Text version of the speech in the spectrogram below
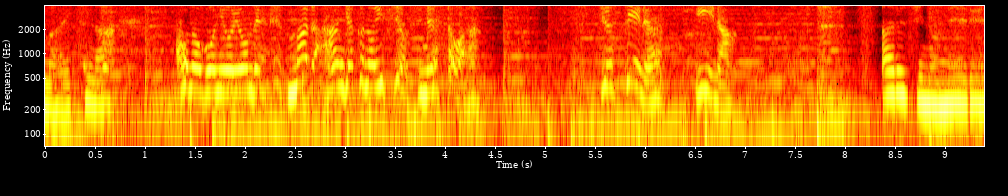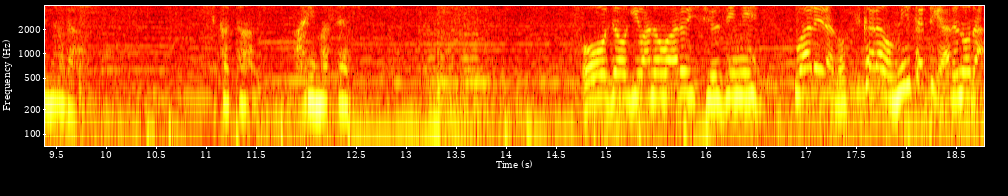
生意気な。この後に及んでまだ反逆の意志を示すとは。ジュスティーヌいいな。主の命令なら仕方ありません。往生際の悪い囚人に我らの力を見せてやるのだ。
